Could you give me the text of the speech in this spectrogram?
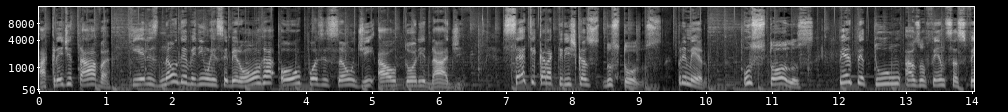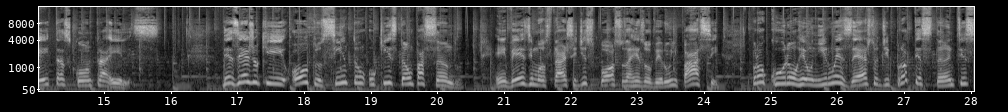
Acreditava que eles não deveriam receber honra ou posição de autoridade. Sete características dos tolos. Primeiro, os tolos perpetuam as ofensas feitas contra eles. Desejo que outros sintam o que estão passando. Em vez de mostrar-se dispostos a resolver o impasse, procuram reunir um exército de protestantes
